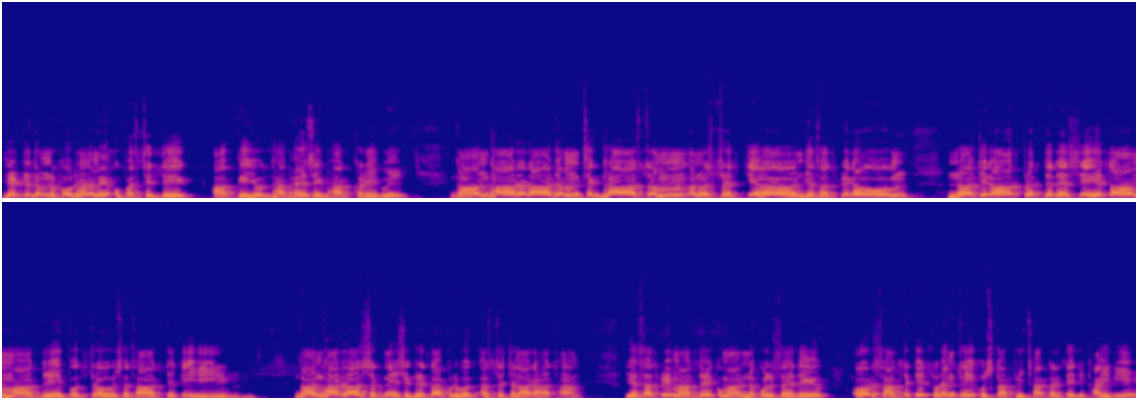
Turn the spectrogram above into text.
धृष्टदम्न को रण में उपस्थित देख आपके योद्धा भय से भाग खड़े हुए। गांधार राजम शीघ्राश्रम अनुसृत्य न चिरात प्रत्यदृश्यताम मातृपुत्र ससात्य गांधार राज शकुनी शीघ्रता पूर्वक अस्त्र चला रहा था। यशस्वी माद्री कुमार नकुल सहदेव और सात्यकी तुरंत ही उसका पीछा करते दिखाई दिए।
